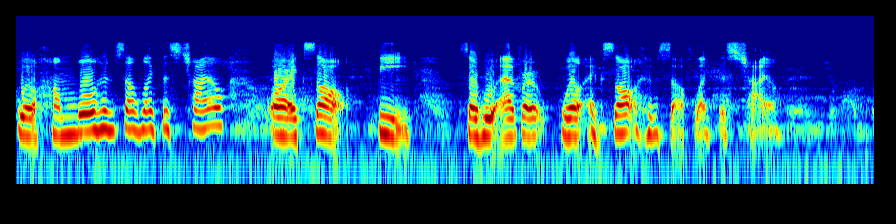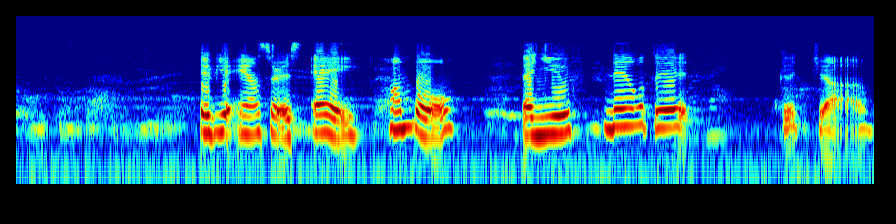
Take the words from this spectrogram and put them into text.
will humble himself like this child, or exalt? B, so whoever will exalt himself like this child. If your answer is A, humble, then you've nailed it. Good job.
